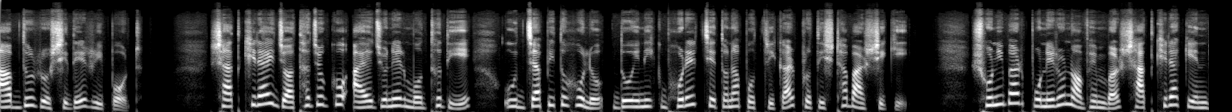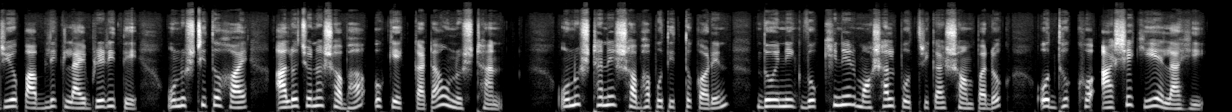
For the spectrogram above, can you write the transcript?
আব্দুর রশিদের রিপোর্ট। সাতক্ষীরায় যথাযোগ্য আয়োজনের মধ্য দিয়ে উদযাপিত হল দৈনিক ভোরের চেতনা পত্রিকার প্রতিষ্ঠা বার্ষিকী। শনিবার পনেরো নভেম্বর সাতক্ষীরা কেন্দ্রীয় পাবলিক লাইব্রেরিতে অনুষ্ঠিত হয় আলোচনা সভা ও কেক কাটা অনুষ্ঠান। অনুষ্ঠানের সভাপতিত্ব করেন দৈনিক দক্ষিণের মশাল পত্রিকার সম্পাদক অধ্যক্ষ আশেকি এলাহি।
